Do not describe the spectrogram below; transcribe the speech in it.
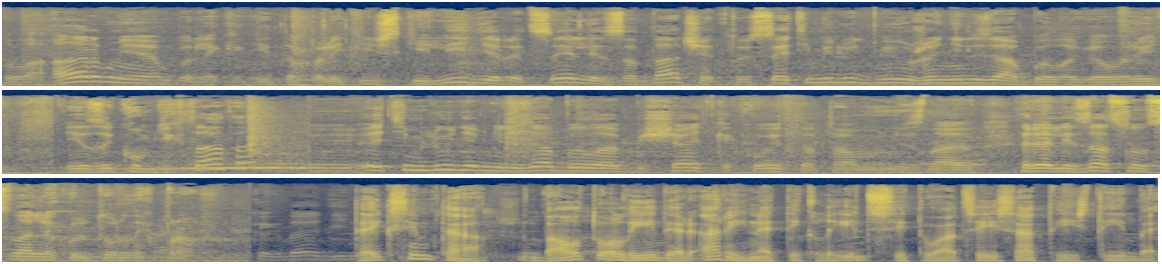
была армия, были какие-то политические лидеры, цели, задачи. То есть с этими людьми уже нельзя было говорить языком диктата, этим людям нельзя было обещать какую-то там, не знаю, реализацию национально-культурных прав. Teiksim tā, balto līderi arī netika līdz situācijas attīstībai.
